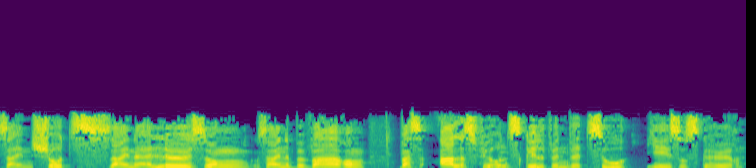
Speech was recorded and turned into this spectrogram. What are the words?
seinen Schutz, seine Erlösung, seine Bewahrung, was alles für uns gilt, wenn wir zu Jesus gehören.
